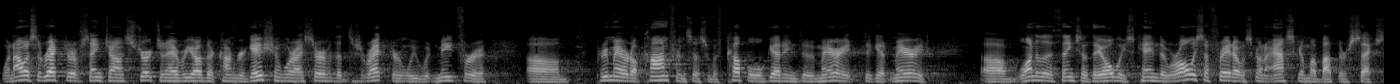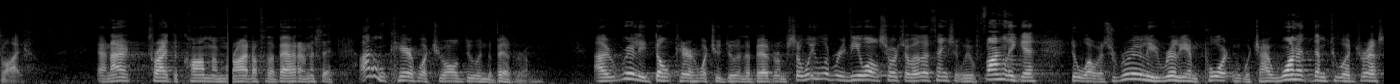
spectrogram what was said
When I was the rector of St. John's Church and every other congregation where I served as director, and we would meet for um, premarital conferences with couple getting to, marry, to get married, um, one of the things that they always came, they were always afraid I was going to ask them about their sex life. And I tried to calm them right off the bat, and I said, I don't care what you all do in the bedroom. I really don't care what you do in the bedroom. So we would review all sorts of other things, and we would finally get to what was really, really important, which I wanted them to address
